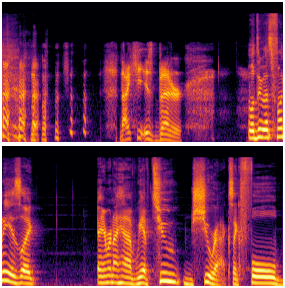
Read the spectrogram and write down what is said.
Nike is better. well, dude, what's funny is like Amber and I have we have two shoe racks, like full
